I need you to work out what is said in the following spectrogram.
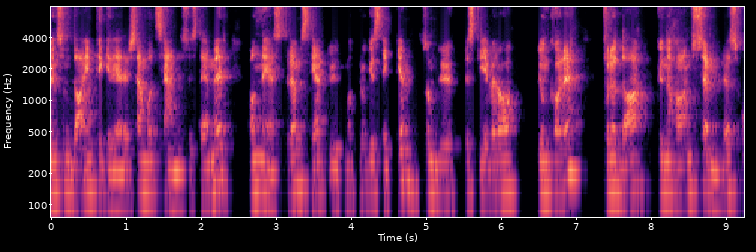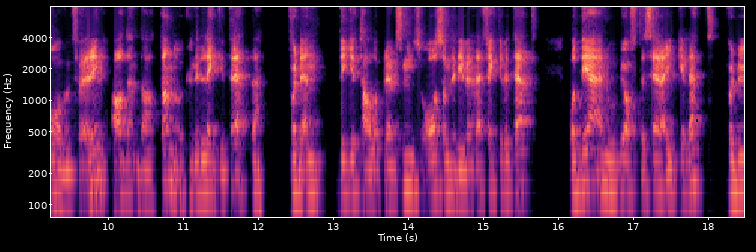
men som da integrerer seg mot kjernesystemer og nedstrøms helt ut mot logistikken, som du beskriver òg, Jon Kåre. For å da kunne ha en sømløs overføring av den dataen og kunne legge til rette for den digitale opplevelsen og som driver en effektivitet. Og det er noe vi ofte ser er ikke lett. For du,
